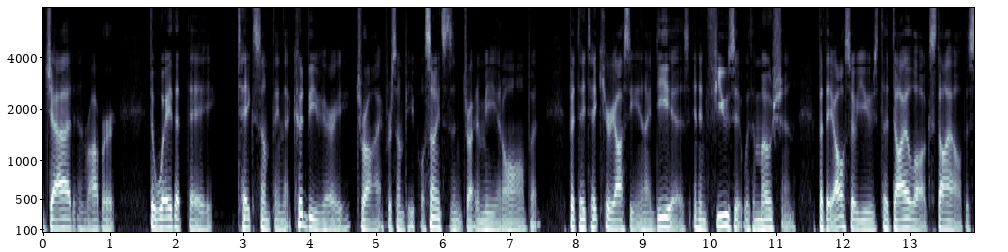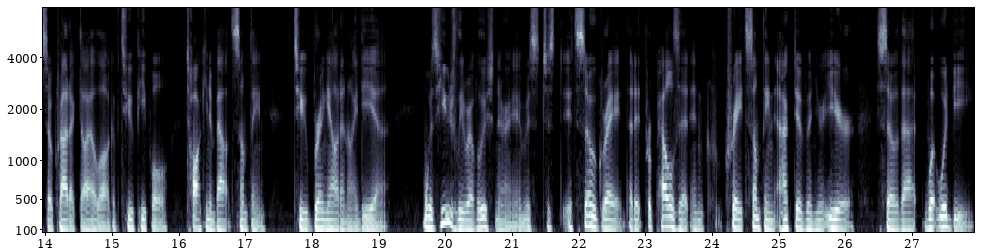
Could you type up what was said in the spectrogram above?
Jad and Robert, the way that they take something that could be very dry for some people. Science isn't dry to me at all, but but they take curiosity and ideas and infuse it with emotion. But they also use the dialogue style, the Socratic dialogue of two people talking about something to bring out an idea was hugely revolutionary. It was just, it's so great that it propels it and cr- creates something active in your ear so that what would be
